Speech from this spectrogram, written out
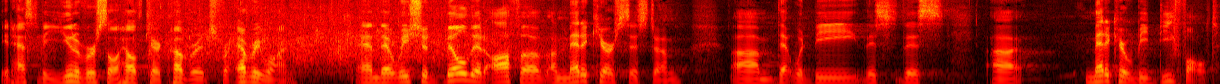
it has to be universal health care coverage for everyone. And that we should build it off of a Medicare system um, that would be this, this uh, Medicare would be default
